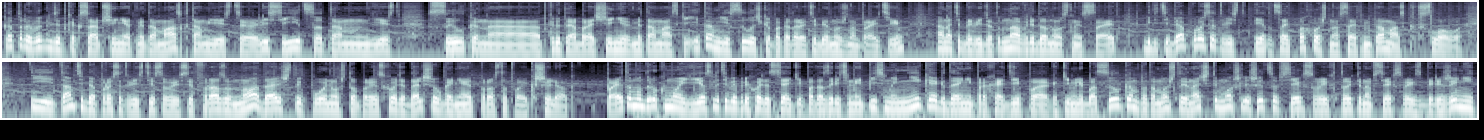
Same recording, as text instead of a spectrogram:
которое выглядит как сообщение от MetaMask. Там есть э, лисица, там есть ссылка на открытое обращение в MetaMask, и там есть ссылочка, по которой тебе нужно пройти. Она тебя ведет на вредоносный сайт, где тебя просят вести... И этот сайт похож на сайт MetaMask, к слову. И там тебя просят ввести свою сид-фразу, ну а дальше ты понял, что происходит. Дальше угоняют просто твой кошелек. Поэтому, друг мой, если тебе приходят всякие подозрительные письма, никогда не проходи по каким-либо ссылкам, потому что иначе ты можешь лишиться всех своих токенов, всех своих сбережений,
